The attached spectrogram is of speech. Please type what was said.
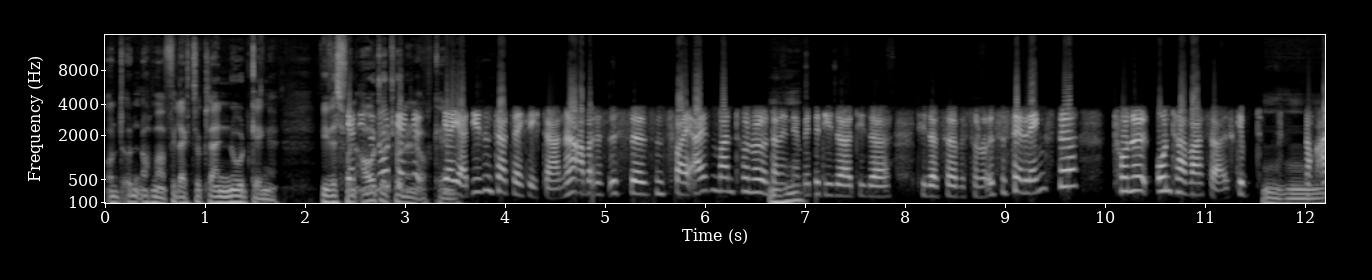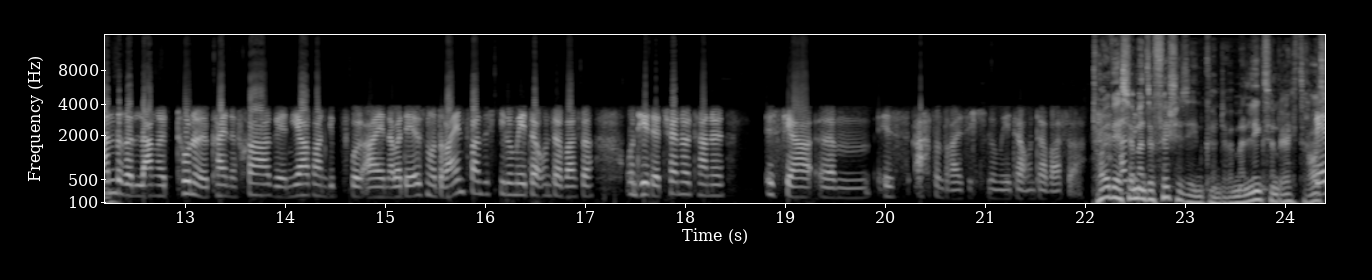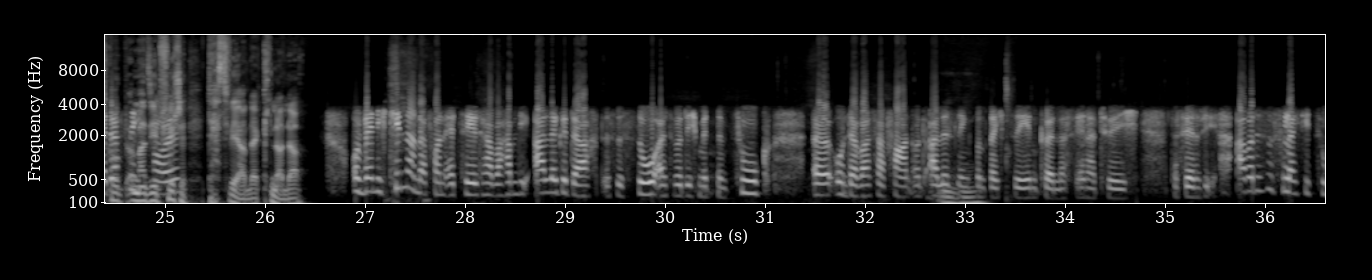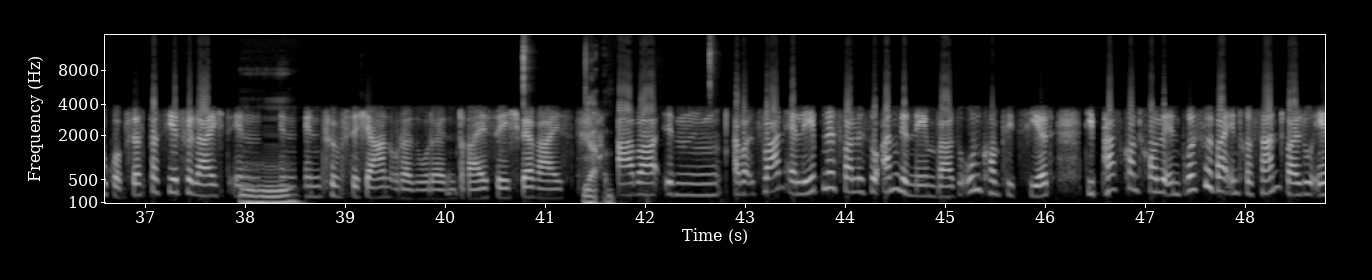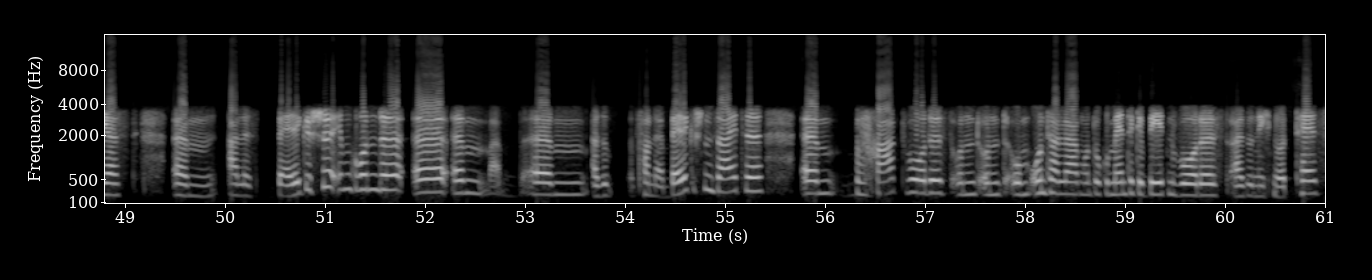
Und, und nochmal vielleicht so kleine Notgänge, wie wir es von Mhm. Ja, Autotunneln auch kennen. Ja, ja, die sind tatsächlich da, ne? Aber das ist, äh, es sind zwei Eisenbahntunnel und dann in Mhm. der Mitte dieser, dieser, dieser Servicetunnel. Es ist der längste Tunnel unter Wasser. Es gibt Mhm. noch andere lange Tunnel, keine Frage. In Japan gibt es wohl einen, aber der ist nur 23 Kilometer unter Wasser. Und hier der Channel Tunnel ist ja ähm, ist 38 Kilometer unter Wasser. Toll wäre es, Also wenn man so Fische sehen könnte, wenn man links und rechts das rausguckt und man sieht? Fische. Das wäre der Knaller. Und wenn ich Kindern davon erzählt habe, haben die alle gedacht, es ist so, als würde ich mit einem Zug äh, unter Wasser fahren und alles Mhm. links und rechts sehen können. Das wäre natürlich, das wäre natürlich, aber das ist vielleicht die Zukunft. Das passiert vielleicht in, Mhm. in, in 50 Jahren oder so oder in 30, wer weiß. Ja. Aber, ähm, aber es war ein Erlebnis, weil es so angenehm war, so unkompliziert. Die Passkontrolle in Brüssel war interessant, weil du erst ähm, alles Belgische im Grunde, äh, ähm, ähm, also von der belgischen Seite ähm, befragt wurdest und, und um Unterlagen und Dokumente gebeten wurdest, also nicht nur Test,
